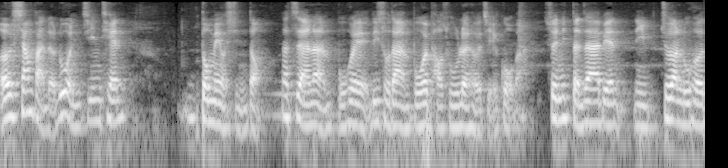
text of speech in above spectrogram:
而相反的，如果你今天都没有行动，那自然而然不会理所当然不会跑出任何结果吧。所以你等在那边，你就算如何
